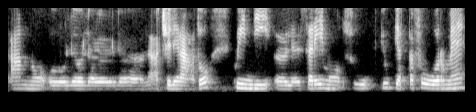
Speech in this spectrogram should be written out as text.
hanno uh, l, l, l, accelerato, quindi uh, saremo su più piattaforme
